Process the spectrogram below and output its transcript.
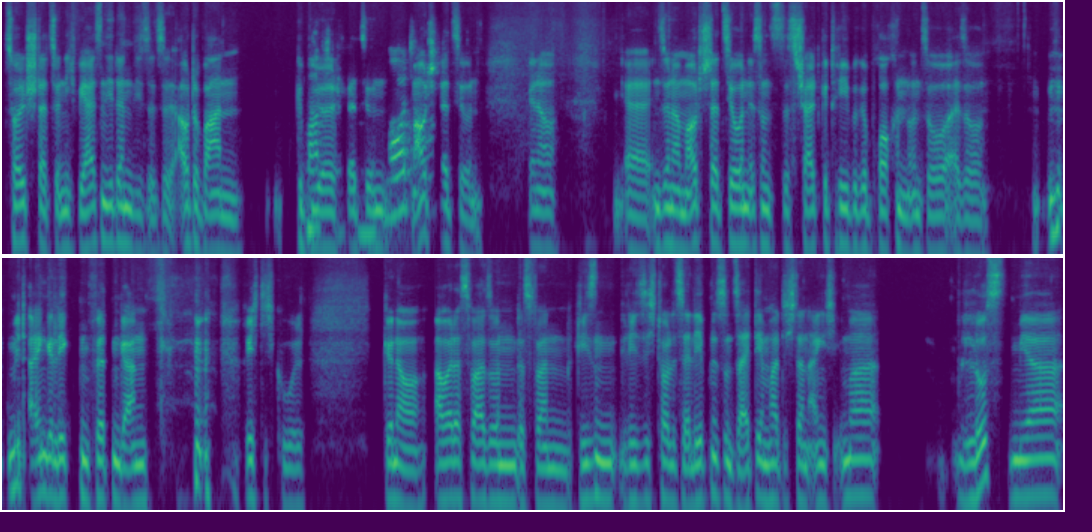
Zollstation. Nicht, wie heißen die denn? Diese, diese Autobahngebührstation. Maut. Mautstation. Genau. Äh, in so einer Mautstation ist uns das Schaltgetriebe gebrochen und so. Also mit eingelegtem vierten Gang. Richtig cool. Genau, aber das war so ein, das war ein riesen, riesig tolles Erlebnis und seitdem hatte ich dann eigentlich immer Lust, mir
